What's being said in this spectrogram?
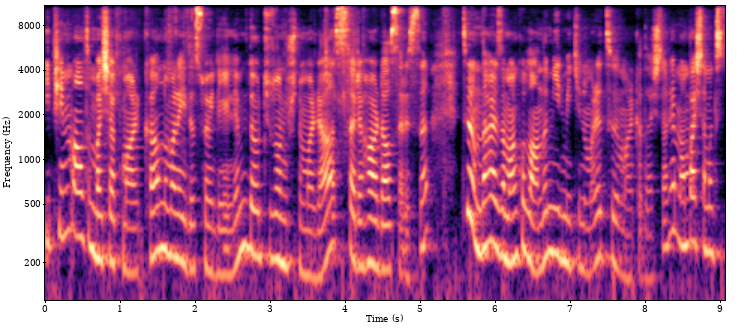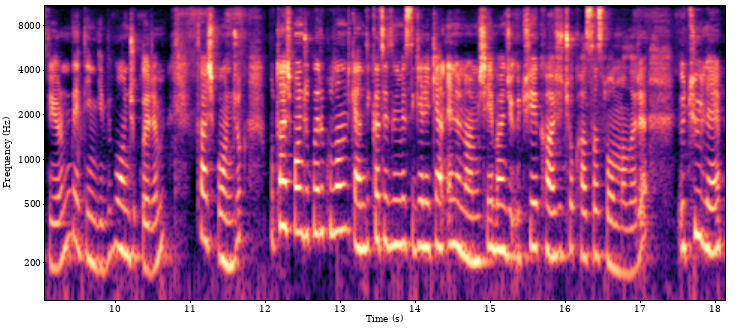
ipim altın başak marka numarayı da söyleyelim 413 numara sarı hardal sarısı. Tığımda her zaman kullandığım 22 numara tığım arkadaşlar. Hemen başlamak istiyorum. Dediğim gibi boncuklarım taş boncuk. Bu taş boncukları kullanırken dikkat edilmesi gereken en önemli şey bence ütüye karşı çok hassas olmaları. Ütüyle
